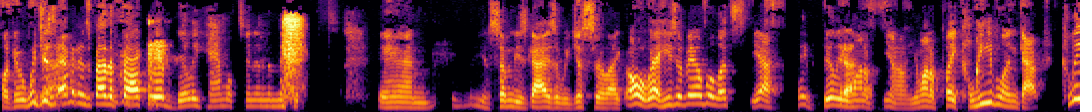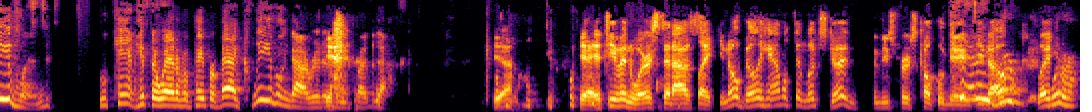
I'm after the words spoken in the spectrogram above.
plug it, which is evidenced by the fact we have Billy Hamilton in the mix. And you know, some of these guys that we just are like, oh, yeah, he's available. Let's, yeah. Hey, Billy, yeah. you want to, you know, you want to play Cleveland got Cleveland who can't hit their way out of a paper bag. Cleveland got rid of yeah. me, but yeah. yeah. Yeah. It's even worse that I was like, you know, Billy Hamilton looks good in these first couple games, you know, we're, like we're,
